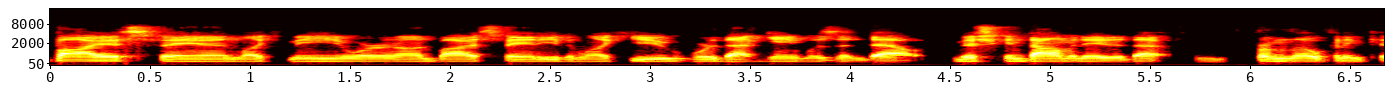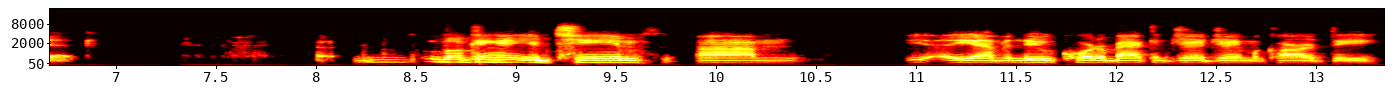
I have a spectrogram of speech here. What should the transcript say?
biased fan like me or an unbiased fan even like you where that game was in doubt michigan dominated that from, from the opening kick looking at your team, um, you have a new quarterback in JJ McCarthy.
